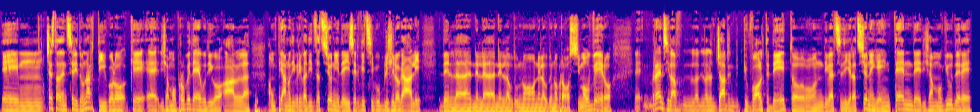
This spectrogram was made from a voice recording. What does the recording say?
C'è stato inserito un articolo articolo che è diciamo, propedeutico al, a un piano di privatizzazioni dei servizi pubblici locali nell'autunno nell prossimo, ovvero eh, Renzi l'ha già più volte detto in diverse dichiarazioni che intende diciamo, chiudere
